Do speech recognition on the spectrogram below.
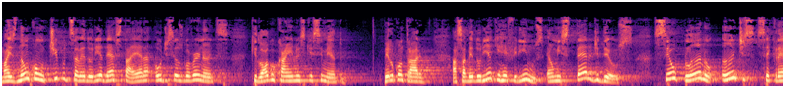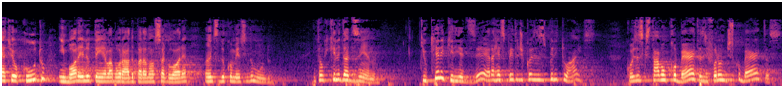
mas não com o tipo de sabedoria desta era ou de seus governantes, que logo caem no esquecimento. Pelo contrário, a sabedoria que referimos é o mistério de Deus, seu plano antes secreto e oculto, embora ele o tenha elaborado para a nossa glória antes do começo do mundo. Então o que, ele está dizendo? Que o que ele queria dizer era a respeito de coisas espirituais, coisas que estavam cobertas e foram descobertas,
